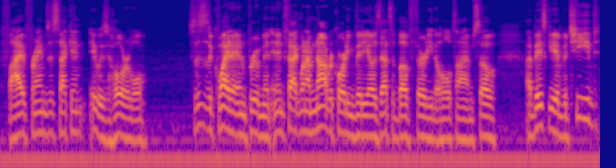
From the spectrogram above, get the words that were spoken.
five frames a second. It was horrible. So this is a quite an improvement. And in fact, when I'm not recording videos, that's above 30 the whole time. So I basically have achieved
